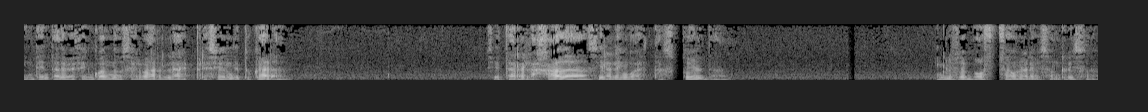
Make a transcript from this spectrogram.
Intenta de vez en cuando observar la expresión de tu cara, si está relajada, si la lengua está suelta. Incluso esboza una leve sonrisa.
